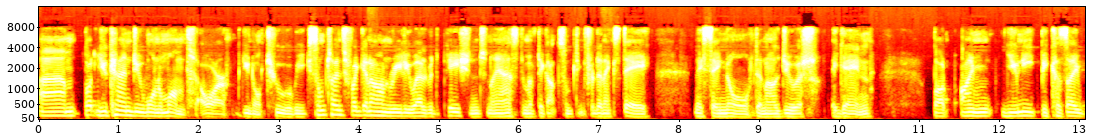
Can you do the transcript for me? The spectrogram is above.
Um, but you can do one a month or, you know, two a week. Sometimes if I get on really well with the patient and I ask them if they got something for the next day, they say no, then I'll do it again. But I'm unique because I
